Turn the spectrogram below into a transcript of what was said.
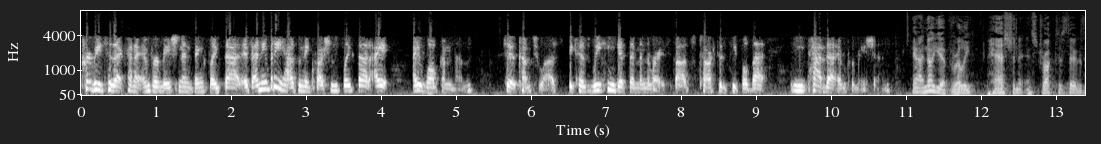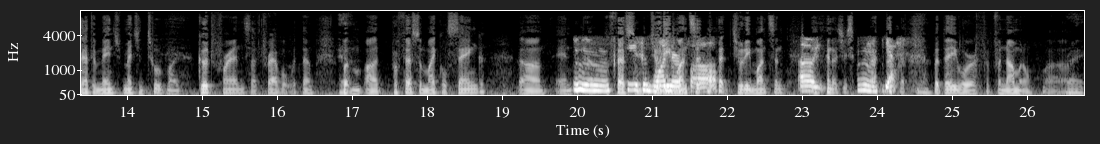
privy to that kind of information and things like that. If anybody has any questions like that, I, I welcome them to come to us because we can get them in the right spots, talk to the people that have that information. Yeah, I know you have really passionate instructors there because I have to men- mention two of my good friends. I've traveled with them. But uh, Professor Michael Singh um, and uh, Professor Judy wonderful. Munson. Judy Munson. Oh, You know, she's- mm, yes. but they were f- phenomenal. Uh, Right.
